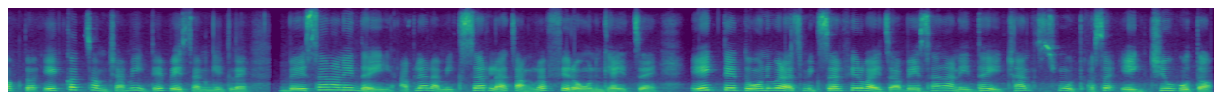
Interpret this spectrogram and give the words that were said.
फक्त एकच चमचा मी इथे बेसन घेतलं आहे बेसन आणि दही आपल्याला मिक्सरला चांगलं फिरवून घ्यायचं आहे एक ते दोन वेळाच मिक्सर फिरवायचा. बेसन आणि दही छान स्मूथ असं एकजीव होतं.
